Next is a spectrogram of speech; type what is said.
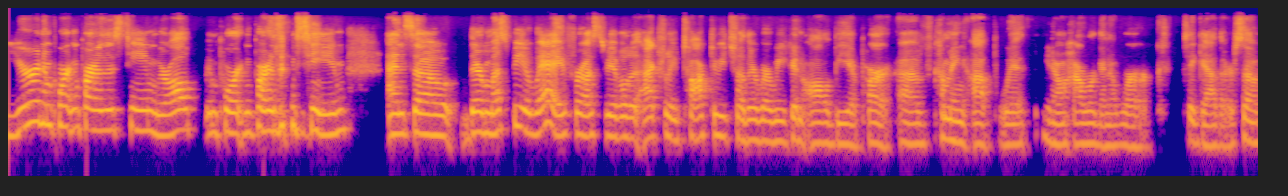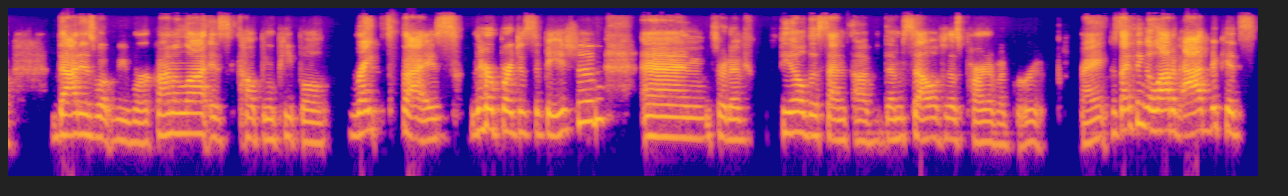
You're an important part of this team. We're all important part of the team. And so there must be a way for us to be able to actually talk to each other where we can all be a part of coming up with, you know, how we're going to work together. So that is what we work on a lot is helping people right size their participation and sort of feel the sense of themselves as part of a group, right? Because I think a lot of advocates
